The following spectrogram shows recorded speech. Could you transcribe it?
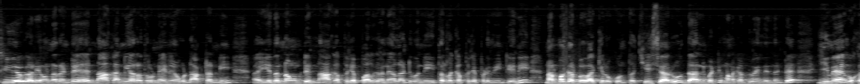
శ్రీదేవి గారు ఏమన్నారంటే నాకు అన్ని అర్హతలు ఉన్నాయి నేను ఒక డాక్టర్ని. ఏదన్నా ఉంటే నాకు అప్పచెప్పాలి కానీ అలాంటివన్నీ ఇతరులకు అప్పచెప్పడం ఏంటి అని నర్మగర్భ వ్యాఖ్యలు కొంత చేశారు. దాన్ని బట్టి మనకు అర్థమైంది ఏంటంటే ఈమె ఒక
